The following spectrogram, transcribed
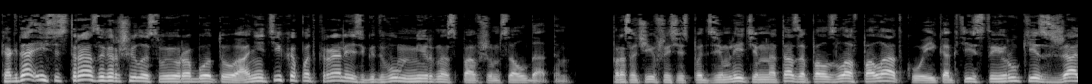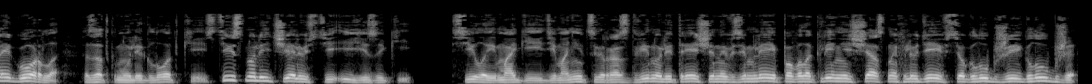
Когда и сестра завершила свою работу, они тихо подкрались к двум мирно спавшим солдатам. Просочившись из-под земли, темнота заползла в палатку, и когтистые руки сжали горло, заткнули глотки, стиснули челюсти и языки. Силой магии демоницы раздвинули трещины в земле и поволокли несчастных людей все глубже и глубже,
